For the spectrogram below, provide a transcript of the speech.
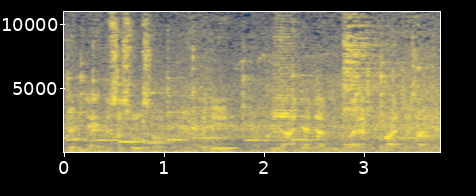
bandnya itu sesulsel. Jadi tidak hanya dari wilayah Toraja saja.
